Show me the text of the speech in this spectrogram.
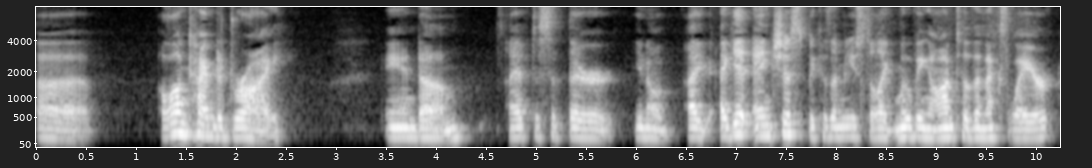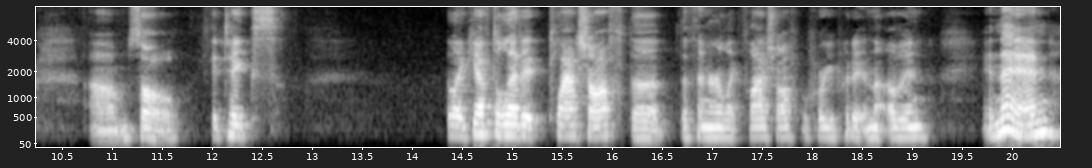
uh, a long time to dry, and um, I have to sit there. You know, I I get anxious because I'm used to like moving on to the next layer. Um, so it takes like you have to let it flash off the the thinner like flash off before you put it in the oven and then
